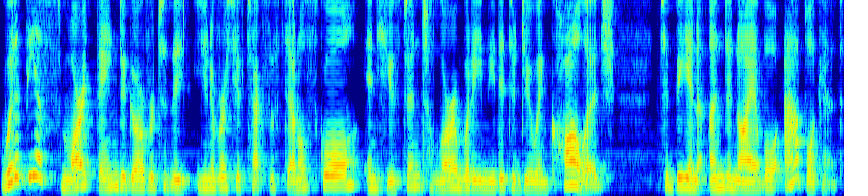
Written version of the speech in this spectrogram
would it be a smart thing to go over to the University of Texas Dental School in Houston to learn what he needed to do in college to be an undeniable applicant?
